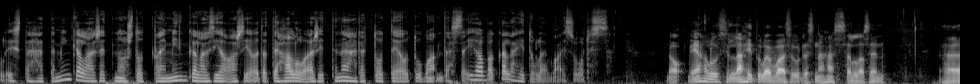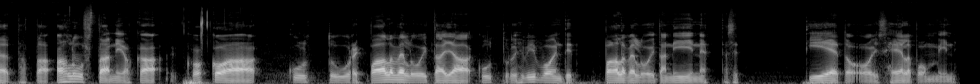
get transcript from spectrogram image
olisi tähän, että minkälaiset nostot tai minkälaisia asioita te haluaisitte nähdä toteutuvan tässä ihan vaikka lähitulevaisuudessa? No, minä haluaisin lähitulevaisuudessa nähdä sellaisen ää, tota, alustan, joka kokoaa kulttuuripalveluita ja kulttuurihyvinvointipalveluita niin, että se tieto olisi helpommin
